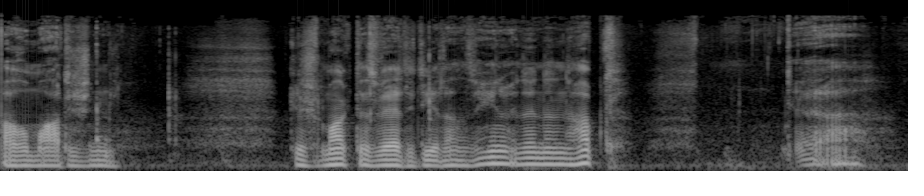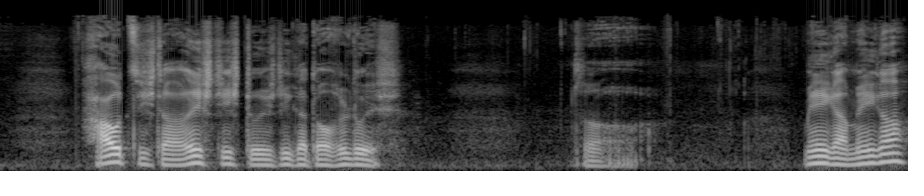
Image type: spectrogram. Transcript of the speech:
aromatischen Geschmack. Das werdet ihr dann sehen, wenn ihr den habt. Der haut sich da richtig durch die Kartoffel durch. So. Mega, mega.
